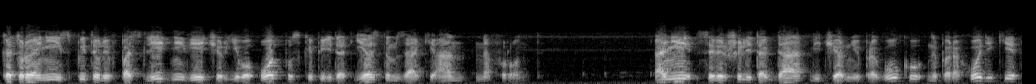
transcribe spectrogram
которую они испытывали в последний вечер его отпуска перед отъездом за океан на фронт. Они совершили тогда вечернюю прогулку на пароходике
